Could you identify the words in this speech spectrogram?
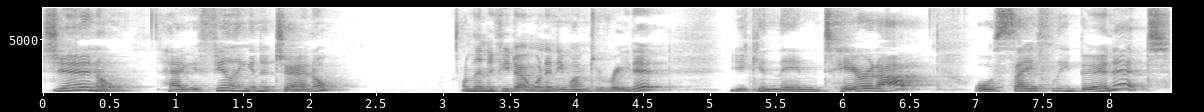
journal how you're feeling in a journal. And then, if you don't want anyone to read it, you can then tear it up or safely burn it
